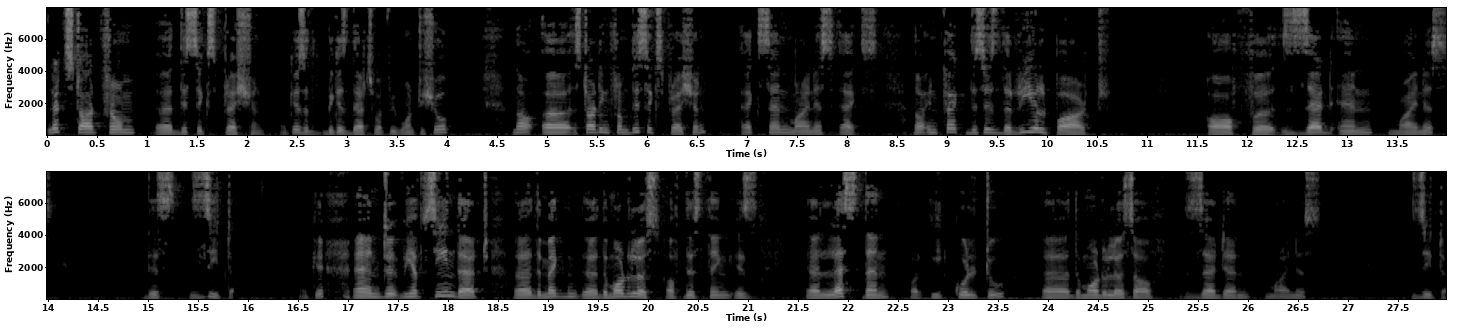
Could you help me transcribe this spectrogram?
let's start from uh, this expression okay? So because that's what we want to show. Now uh, starting from this expression xn minus x. Now in fact this is the real part of uh, zn minus this zeta okay? And uh, we have seen that uh, the uh, the modulus of this thing is less than or equal to the modulus of zn minus zeta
